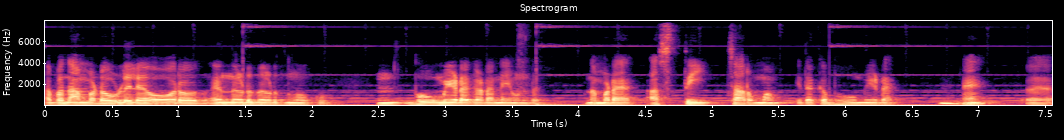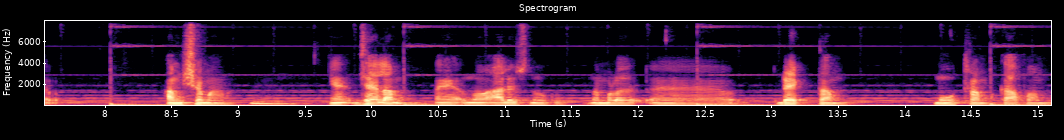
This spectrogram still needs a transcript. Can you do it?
അപ്പോൾ നമ്മുടെ ഉള്ളിലെ ഓരോ എന്നെടുത്ത് എടുത്ത് നോക്കൂ. ഭൂമിയുടെ ഘടനയുണ്ട്. നമ്മുടെ അസ്ഥി ചർമ്മം ഇതൊക്കെ ഭൂമിയുടെ അംശമാണ്. ജലം ആലോചിച്ച് നോക്കൂ. നമ്മൾ രക്തം മൂത്രം കഫം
